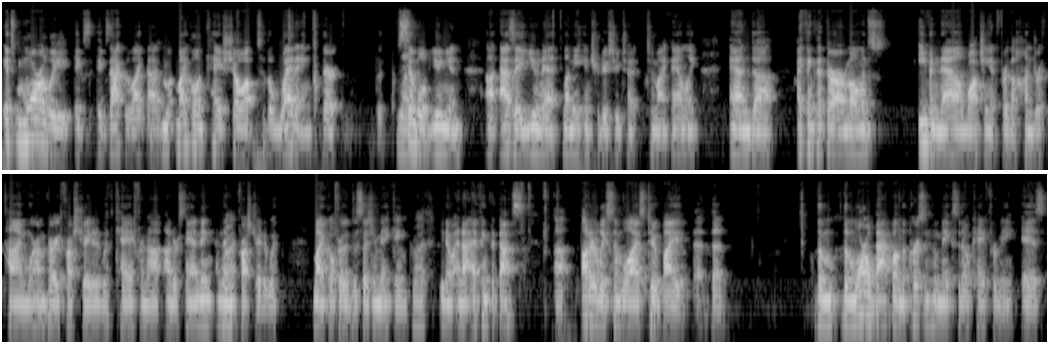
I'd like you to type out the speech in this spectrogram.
it's morally ex- exactly like that. M- Michael and Kay show up to the wedding, their the right. symbol of union uh, as a unit. Let me introduce you to to my family, and uh, I think that there are moments even now watching it for the hundredth time where I'm very frustrated with Kay for not understanding, and then right. frustrated with Michael for the decision making. Right. You know, and I, I think that that's uh, utterly symbolized too by uh, the the the moral backbone. The person who makes it okay for me is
